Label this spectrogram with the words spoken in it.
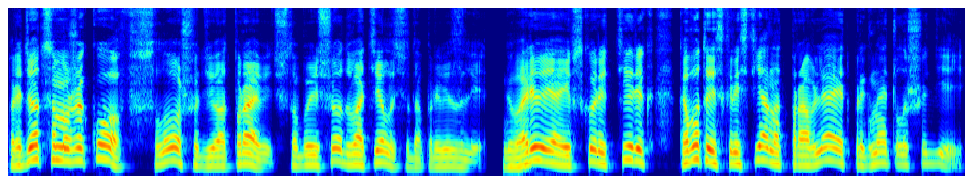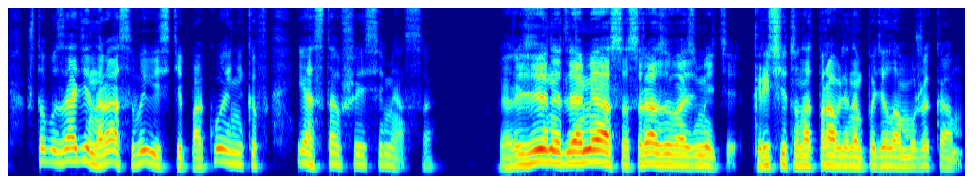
Придется мужиков с лошадью отправить, чтобы еще два тела сюда привезли. Говорю я, и вскоре Терек кого-то из крестьян отправляет пригнать лошадей, чтобы за один раз вывести покойников и оставшееся мясо. «Корзины для мяса сразу возьмите!» — кричит он отправленным по делам мужикам.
